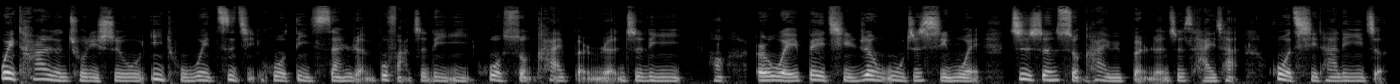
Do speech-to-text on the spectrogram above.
为他人处理事务，意图为自己或第三人不法之利益或损害本人之利益。好，而违背其任务之行为，自身损害于本人之财产或其他利益者，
